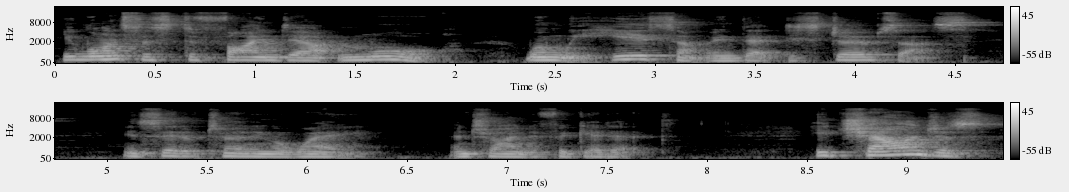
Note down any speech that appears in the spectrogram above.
He wants us to find out more when we hear something that disturbs us instead of turning away and trying to forget it. He challenges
